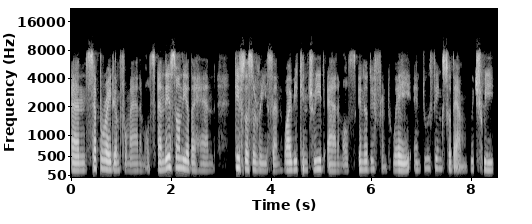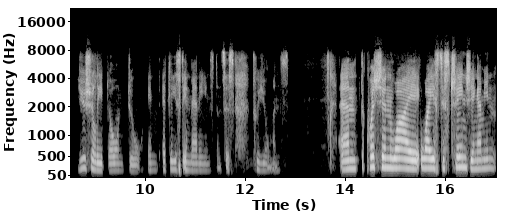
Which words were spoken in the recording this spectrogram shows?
and separate them from animals. And this, on the other hand, gives us a reason why we can treat animals in a different way and do things to them which we usually don't do, in at least in many instances, to humans. And the question why why is this changing? I mean,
